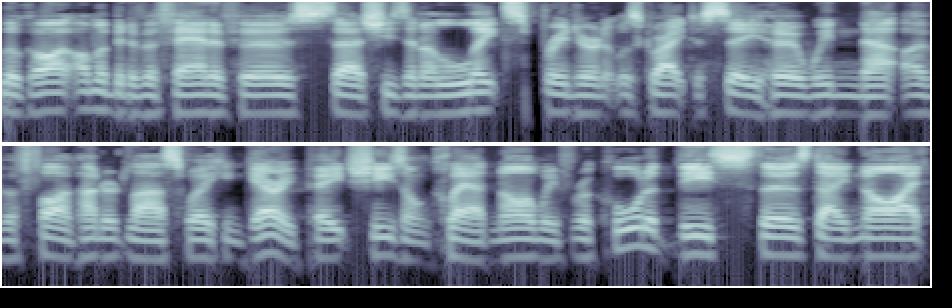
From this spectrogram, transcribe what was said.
look, I, am a bit of a fan of hers. Uh, she's an elite sprinter, and it was great to see her win uh, over 500 last week. And Gary Pete, she's on cloud nine. We've recorded this Thursday night.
